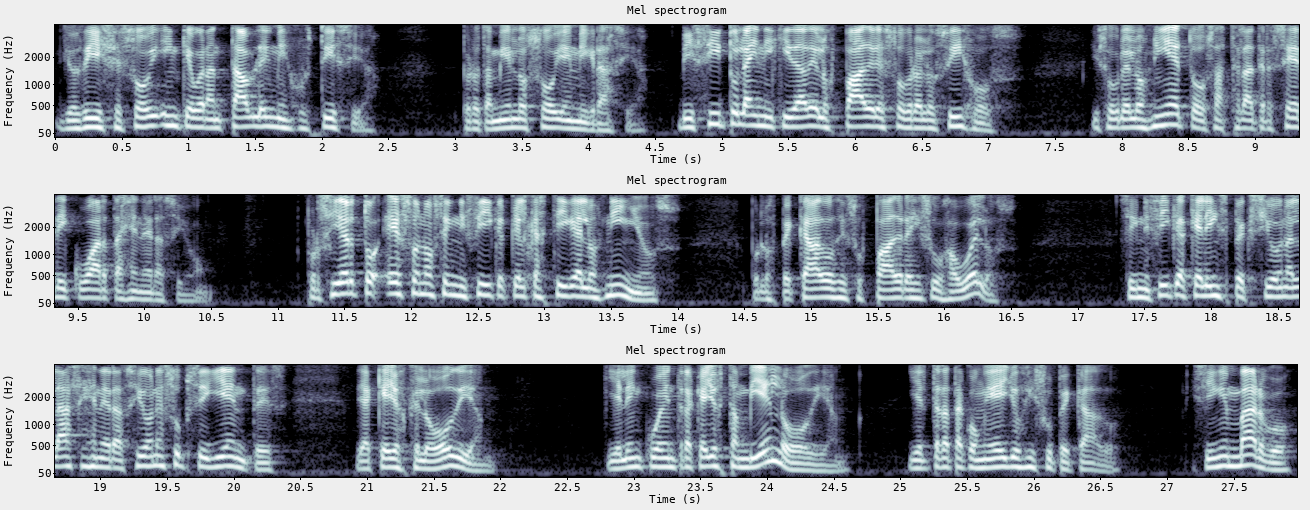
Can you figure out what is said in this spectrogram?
Dios dice, soy inquebrantable en mi justicia, pero también lo soy en mi gracia. Visito la iniquidad de los padres sobre los hijos y sobre los nietos hasta la tercera y cuarta generación. Por cierto, eso no significa que Él castiga a los niños por los pecados de sus padres y sus abuelos. Significa que Él inspecciona las generaciones subsiguientes de aquellos que lo odian. Y Él encuentra que ellos también lo odian y Él trata con ellos y su pecado. Sin embargo,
